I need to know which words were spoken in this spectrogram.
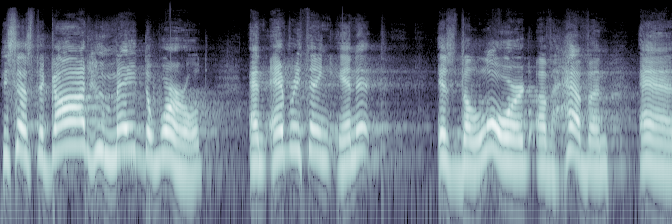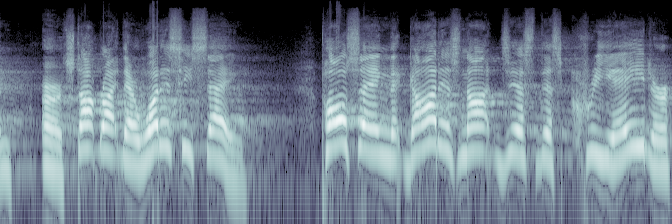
He says, The God who made the world and everything in it is the Lord of heaven and earth. Stop right there. What is he saying? Paul's saying that God is not just this creator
